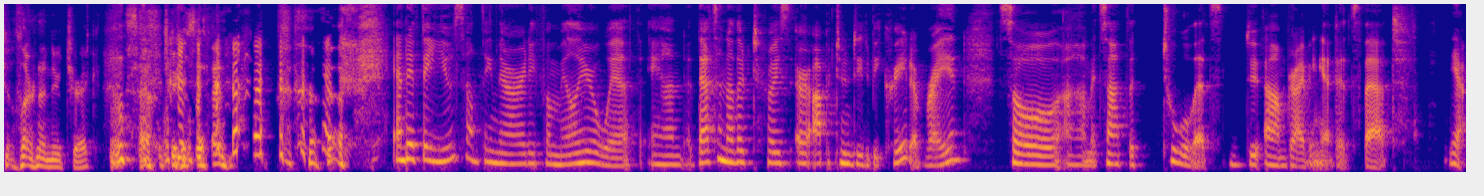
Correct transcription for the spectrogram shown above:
learn a new trick? Is that what you're saying? and if they use something they're already familiar with, and that's another choice or opportunity to be creative, right? So um, it's not the tool that's d- um, driving it; it's that, yeah,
